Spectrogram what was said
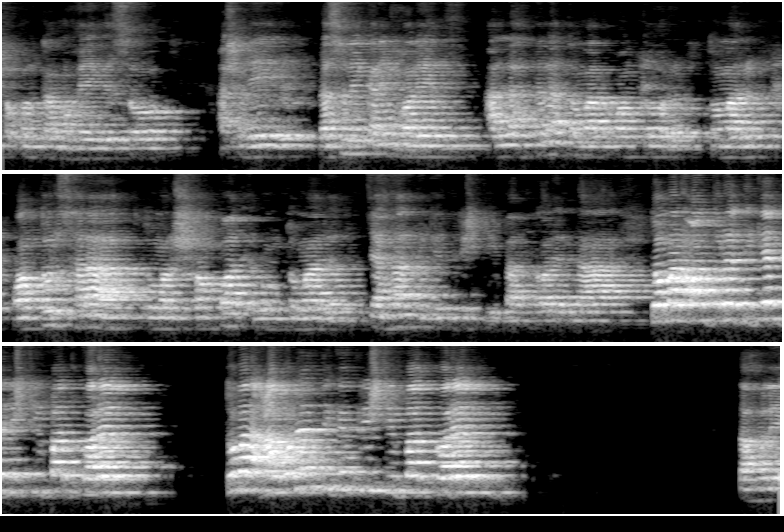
সফল কাম হয়ে আসলে রাসূল কারীম বলেন, আল্লাহ তাআলা তোমার অন্তর তোমার অন্তর ছাড়া তোমার সম্পদ এবং তোমার চেহারার দিকে দৃষ্টিপাত করেন না। তোমার অন্তরের দিকে দৃষ্টিপাত করেন, তোমার আমলের দিকে দৃষ্টিপাত করেন। তাহলে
